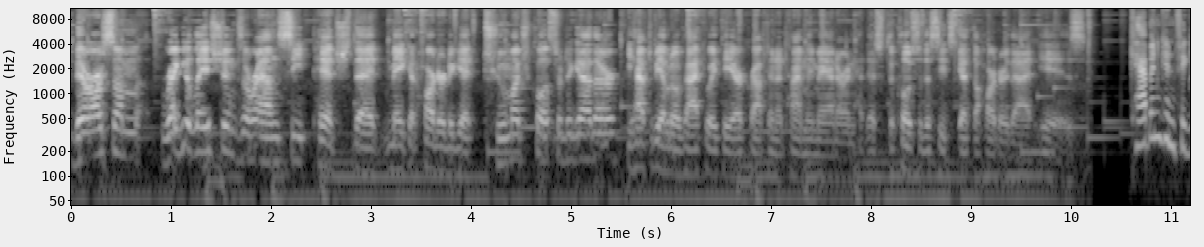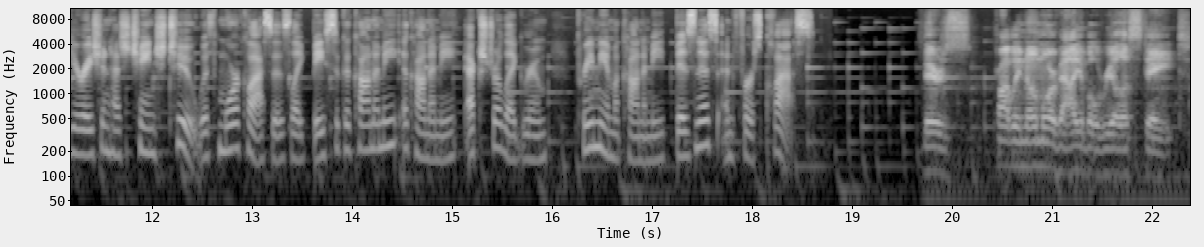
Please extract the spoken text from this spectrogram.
There are some regulations around seat pitch that make it harder to get too much closer together. You have to be able to evacuate the aircraft in a timely manner, and the closer the seats get, the harder that is. Cabin configuration has changed too, with more classes like Basic Economy, Economy, Extra Legroom, Premium Economy, Business, and First Class. There's probably no more valuable real estate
